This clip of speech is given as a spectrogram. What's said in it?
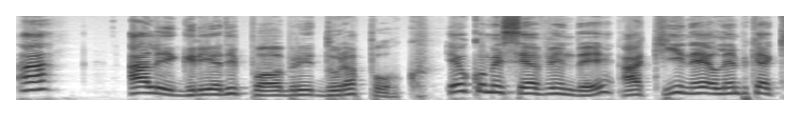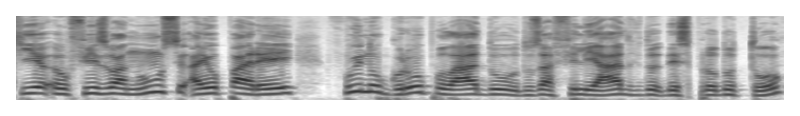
a alegria de pobre dura pouco. Eu comecei a vender aqui, né? Eu lembro que aqui eu fiz o anúncio, aí eu parei, Fui no grupo lá do, dos afiliados do, desse produtor.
